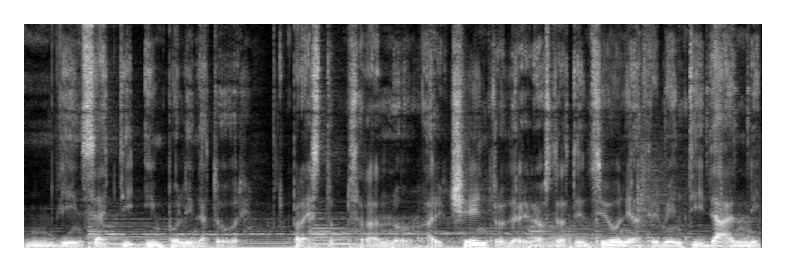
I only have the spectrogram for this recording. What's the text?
gli insetti impollinatori presto saranno al centro delle nostre attenzioni, altrimenti i danni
